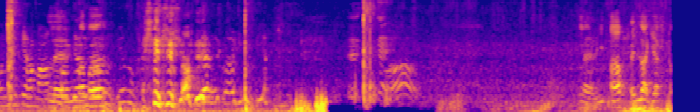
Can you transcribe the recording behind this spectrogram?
ਉਹਨਾਂ ਨੇ ਕਿਹਾ ਮਾਂ ਲੈ ਵੀ ਸੌਦਿਆਂ ਦੀ ਮਾਤਾ। ਲੋੜ ਹੁੰਦੀ ਆ, ਪਹਿਲਾ ਗਿਫਟ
